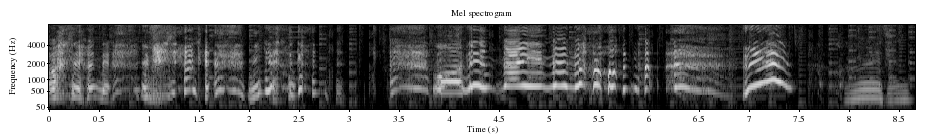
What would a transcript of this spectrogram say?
待って待って。見て待っうん全然。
